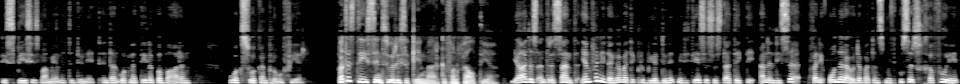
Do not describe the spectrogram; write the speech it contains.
die spesies waarmee hulle te doen het en dan ook natuurlik bewaring ook so kan promoveer. Wat is die sensoriese kenmerke van veldtee? Ja, dis interessant. Een van die dinge wat ek probeer doen het met die teses is dat ek die analise van die onderhoude wat ons met oesers gevoer het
